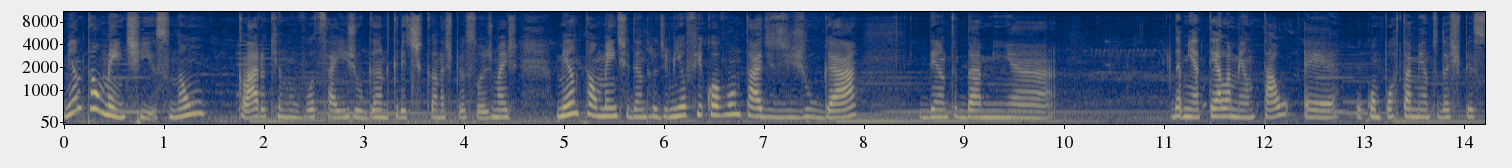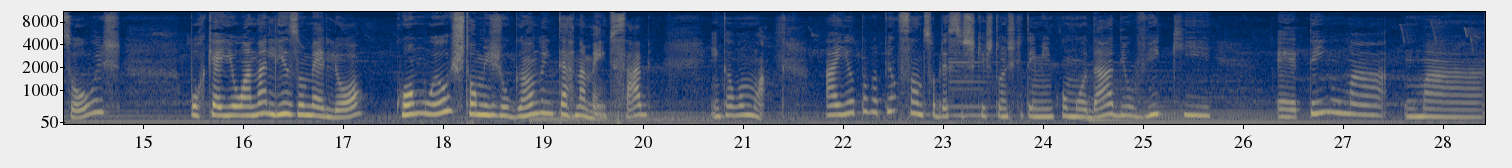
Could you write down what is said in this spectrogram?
mentalmente isso, não claro que eu não vou sair julgando, criticando as pessoas, mas mentalmente dentro de mim eu fico à vontade de julgar dentro da minha da minha tela mental é o comportamento das pessoas, porque aí eu analiso melhor como eu estou me julgando internamente, sabe? Então vamos lá. Aí eu estava pensando sobre essas questões que têm me incomodado e eu vi que é, tem uma, uma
